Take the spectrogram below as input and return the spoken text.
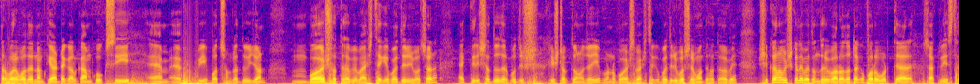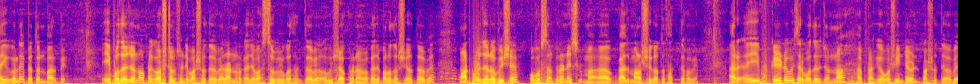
তারপরে পদের নাম কেয়ারটেকার কাম কুকসি এম এফ পি পদ সংখ্যা দুইজন বয়স হতে হবে বাইশ থেকে পঁয়ত্রিশ বছর। একত্রিশ সাত দু হাজার পঁচিশ খ্রিস্টাব্দ অনুযায়ী বয়স বাইশ থেকে পঁয়ত্রিশ বছরের মধ্যে হতে হবে। শিক্ষানবিশকালে বেতন ধরবে বারো হাজার টাকা। পরবর্তী আর চাকরি স্থায়ী হলে বেতন বাড়বে। এই পদের জন্য আপনাকে অষ্টম শ্রেণি পাস হতে হবে, রান্নার কাজে বাস্তব অভিজ্ঞতা থাকতে হবে, অফিস কাজে পারদর্শী হতে হবে, মাঠ পর্যায়ের অফিসে অবস্থান করে নিজ কাজ মানসিকতা থাকতে হবে। আর এই ক্রেডিট অফিসার পদের জন্য আপনাকে অবশ্যই ইন্টারমিডিয়েট পাস হতে হবে।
